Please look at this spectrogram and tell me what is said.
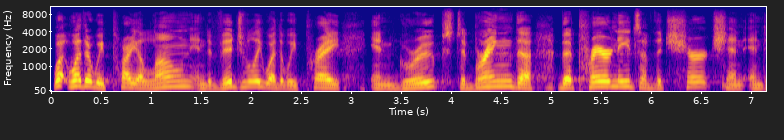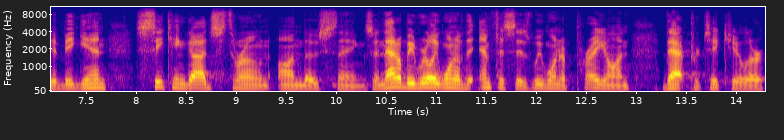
whether we pray alone, individually, whether we pray in groups, to bring the, the prayer needs of the church and, and to begin seeking God's throne on those things. And that'll be really one of the emphases we want to pray on that particular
